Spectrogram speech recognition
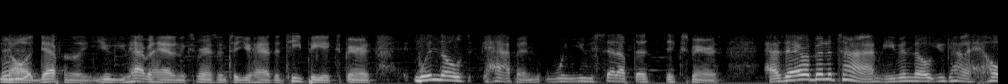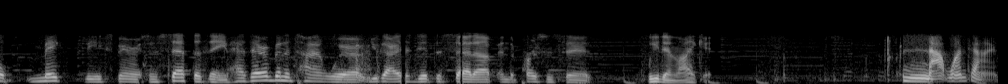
No, mm-hmm. definitely. You you haven't had an experience until you had the TP experience when those happen, when you set up this experience, has there ever been a time, even though you kind of help make the experience and set the theme, has there ever been a time where you guys did the setup and the person said, "We didn't like it"? Not one time.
